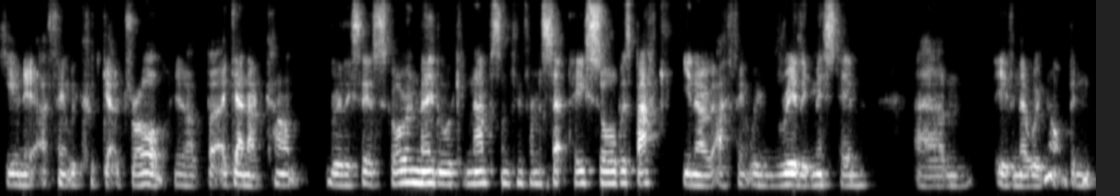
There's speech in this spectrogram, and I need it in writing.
unit, I think we could get a draw. You know, but again, I can't really see us scoring. Maybe we could nab something from a set piece. Saw was back. You know, I think we really missed him, um, even though we've not been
